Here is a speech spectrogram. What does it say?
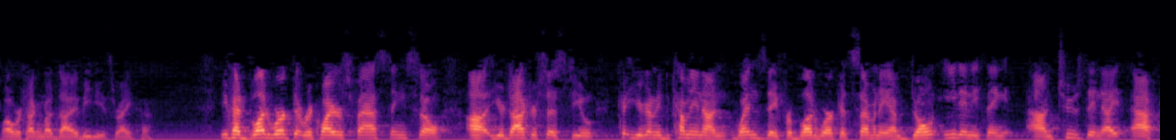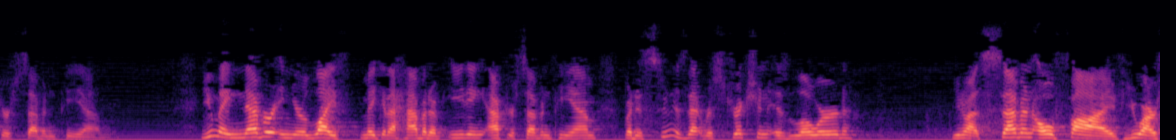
Well, we're talking about diabetes, right? You've had blood work that requires fasting, so uh, your doctor says to you, you're going to come in on Wednesday for blood work at 7 a.m. Don't eat anything on Tuesday night after 7 p.m. You may never in your life make it a habit of eating after 7 p.m., but as soon as that restriction is lowered, you know, at 7:05, you are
